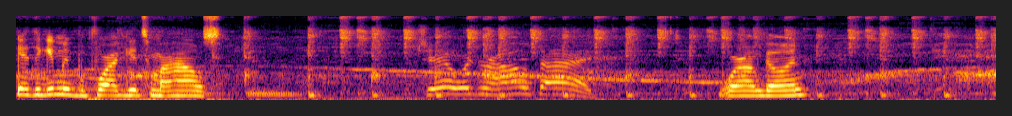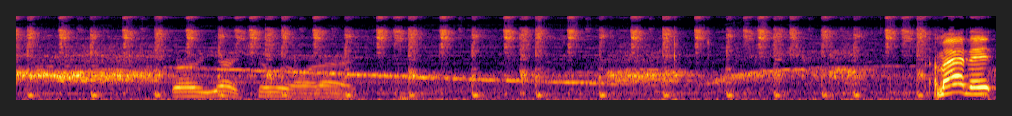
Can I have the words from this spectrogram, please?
You have to get me before I get to my house. Chill, where's your house at? Where I'm going. Bro, you gotta chill with all that. I'm at it.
